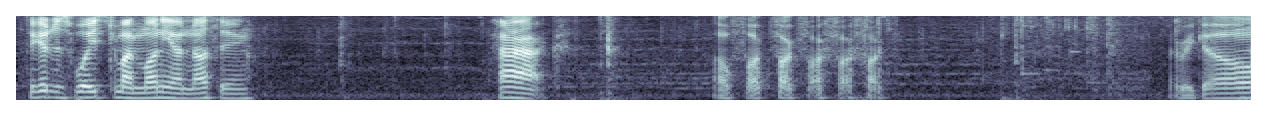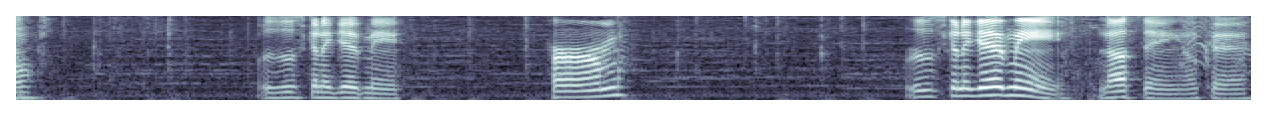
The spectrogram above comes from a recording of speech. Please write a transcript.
I think I just wasted my money on nothing. Hack. Oh fuck, fuck, fuck, fuck, fuck. There we go. What is this gonna give me? Herm? What is this gonna give me? Nothing, okay.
